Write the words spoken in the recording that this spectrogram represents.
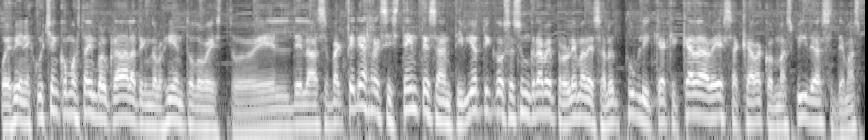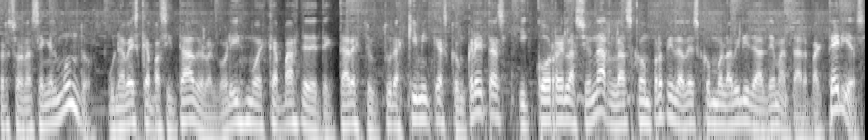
Pues bien, escuchen cómo está involucrada la tecnología en todo esto. El de las bacterias resistentes a antibióticos es un grave problema de salud pública que cada vez acaba con más vidas de más personas en el mundo. Una vez capacitado, el algoritmo es capaz de detectar estructuras químicas concretas y correlacionarlas con propiedades como la habilidad de matar bacterias.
